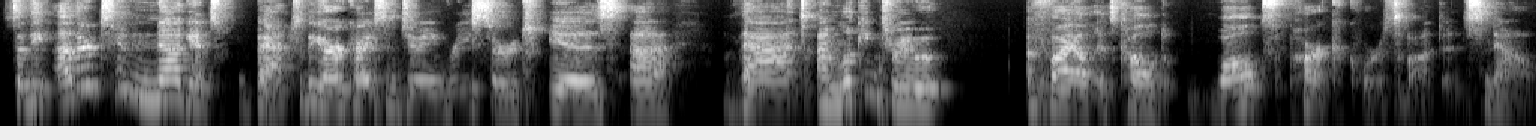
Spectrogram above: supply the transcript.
so the other two nuggets back to the archives and doing research is uh, that I'm looking through a file. It's called Walt's Park Correspondence. Now,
